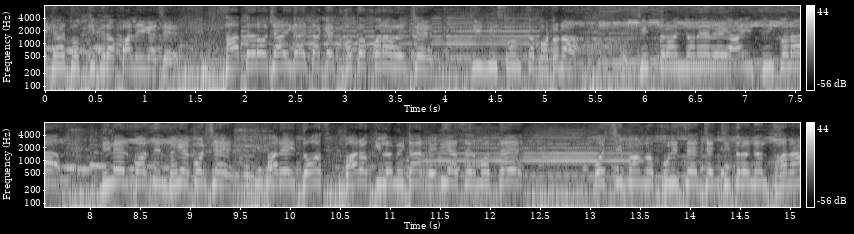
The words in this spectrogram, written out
এখানে দুষ্কৃতীরা পালিয়ে গেছে। সাতেরো জায়গায় তাকে ক্ষত করা হয়েছে। কি নৃশংস ঘটনা। চিত্তরঞ্জনের এই আইন শৃঙ্খলা দিনের পর দিন ভেঙে পড়ছে। আর এই দশ বারো কিলোমিটার রেডিয়াসের মধ্যে পশ্চিমবঙ্গ পুলিশের যে চিত্তরঞ্জন থানা,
